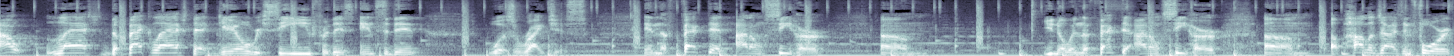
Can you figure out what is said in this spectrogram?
outlash, the backlash that Gayle received for this incident was righteous. And the fact that I don't see her um, you know, and the fact that I don't see her um, apologizing for it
